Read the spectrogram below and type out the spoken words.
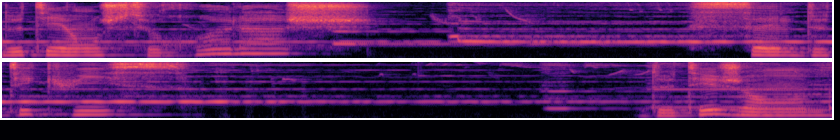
de tes hanches se relâchent, celles de tes cuisses, de tes jambes.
